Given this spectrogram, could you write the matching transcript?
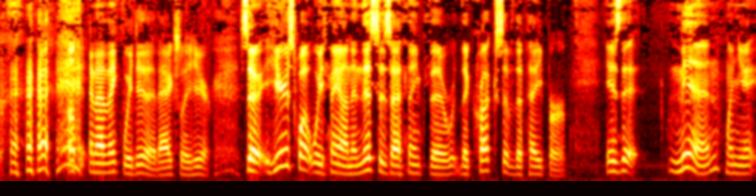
okay And I think we did actually here. So here's what we found, and this is, I think, the the crux of the paper, is that men, when you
